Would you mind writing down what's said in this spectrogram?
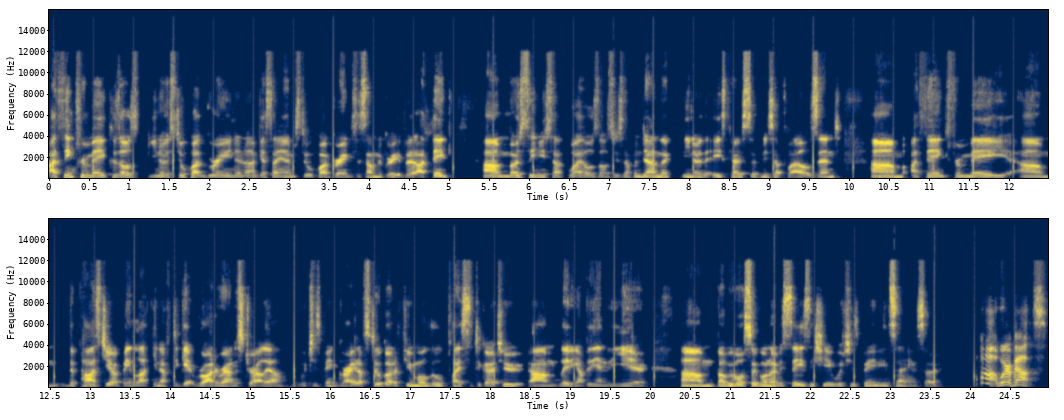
I think for me, because I was, you know, still quite green, and I guess I am still quite green to some degree, but I think um, mostly New South Wales. I was just up and down the you know the east coast of New South Wales, and um, I think for me, um, the past year I've been lucky enough to get right around Australia, which has been great. I've still got a few more little places to go to um, leading up to the end of the year, um, but we've also gone overseas this year, which has been insane. So, ah, whereabouts?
